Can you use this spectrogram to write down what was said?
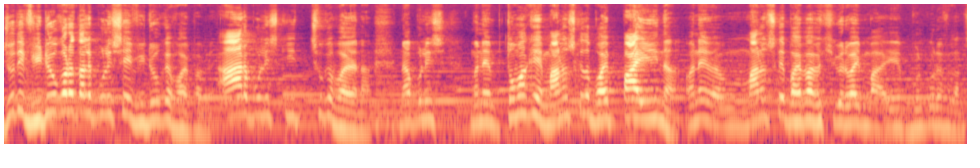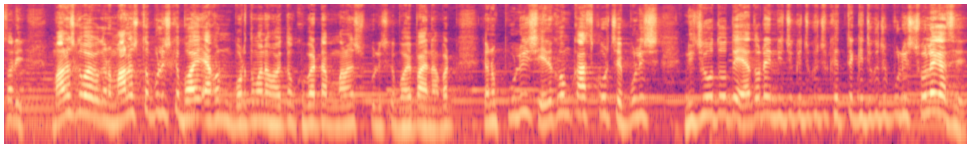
যদি ভিডিও করো তাহলে পুলিশ সেই ভিডিওকে ভয় পাবে। আর পুলিশ কিচ্ছুকে ভয় না। না পুলিশ মানে তোমাকে, মানুষকে তো ভয় পায়ই না। মানে মানুষকে ভয় পাবে কী করে ভাই? ভুল করে ফেলাম সরি মানুষকে ভয় পাবে কেন? মানুষ তো পুলিশকে ভয় এখন বর্তমানে হয়তো খুব একটা মানুষ পুলিশকে ভয় পায় না। বাট কেন পুলিশ এরকম কাজ করছে, পুলিশ নিচু হতে হতে এতটাই নিচু, কিছু কিছু ক্ষেত্রে কিছু কিছু পুলিশ চলে গেছে।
